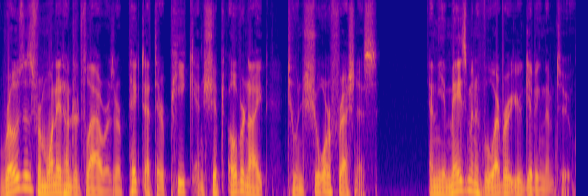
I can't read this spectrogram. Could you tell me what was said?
Roses from 1 800 Flowers are picked at their peak and shipped overnight to ensure freshness and the amazement of whoever you're giving them to.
